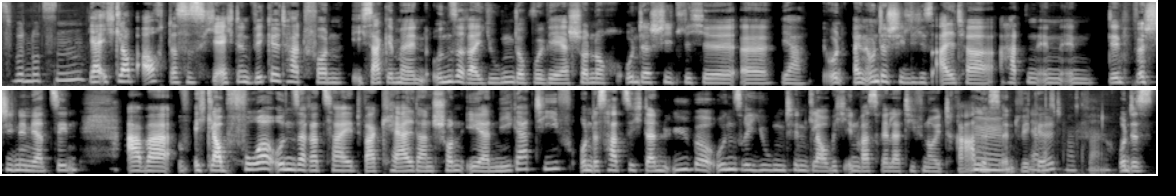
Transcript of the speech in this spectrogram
zu benutzen. Ja, ich glaube auch, dass es sich echt entwickelt hat von, ich sag immer in unserer Jugend, obwohl wir ja schon noch unterschiedliche, äh, ja, ein unterschiedliches Alter hatten in, in den verschiedenen Jahrzehnten. Aber ich glaube, vor unserer Zeit war Kerl dann schon eher negativ und es hat sich dann über unsere Jugend hin, glaube ich, in was relativ Neutrales mhm. entwickelt. Ja, und es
